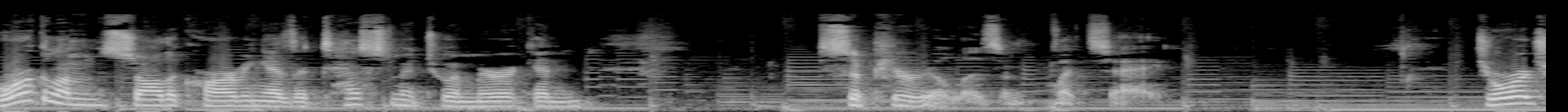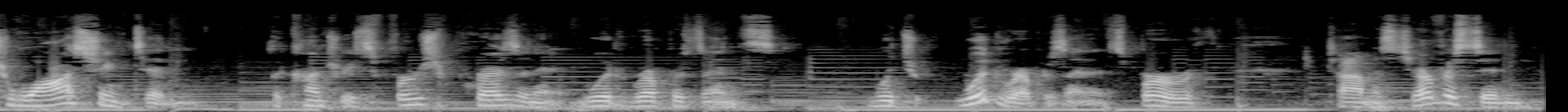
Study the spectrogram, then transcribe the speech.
Borglum saw the carving as a testament to American superialism, let's say. George Washington, the country's first president, would represent, which would represent its birth. Thomas Jefferson,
